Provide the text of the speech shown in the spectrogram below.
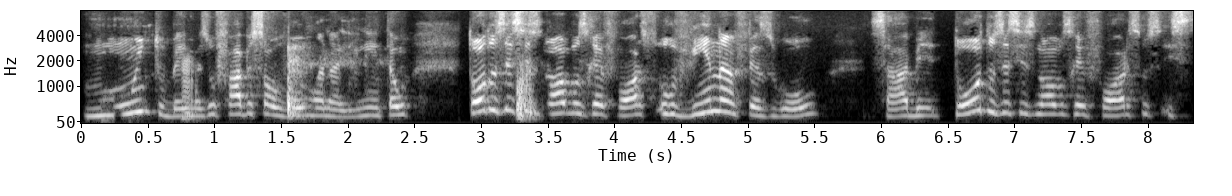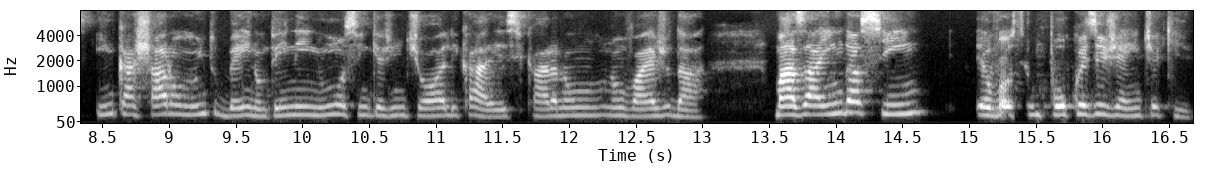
muito bem, mas o Fábio salvou uma na linha. Então, todos esses novos reforços, o Vina fez gol, sabe? Todos esses novos reforços encaixaram muito bem. Não tem nenhum assim que a gente olhe, cara, esse cara não, não vai ajudar. Mas ainda assim, eu vou ser um pouco exigente aqui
